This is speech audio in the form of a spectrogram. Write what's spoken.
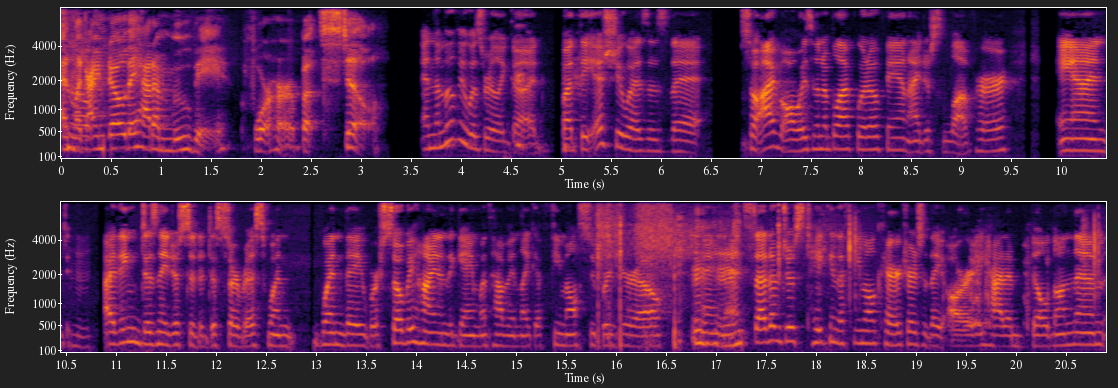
And like I know they had a movie for her, but still. and the movie was really good but the issue is is that so i've always been a black widow fan i just love her and Mhm. i think disney just did a disservice when when they were so behind in the game with having like a female superhero and Mhm. instead of just taking the female characters that they already had and build on them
